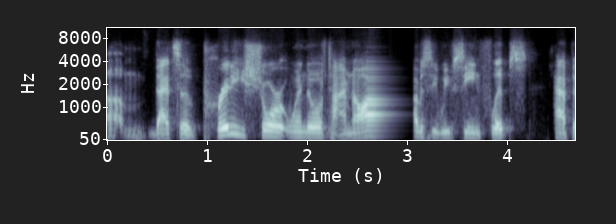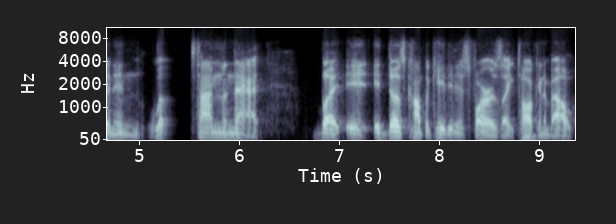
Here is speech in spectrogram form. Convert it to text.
um, that's a pretty short window of time. Now, obviously, we've seen flips happen in less time than that, but it, it does complicate it as far as like talking about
